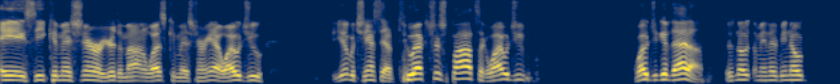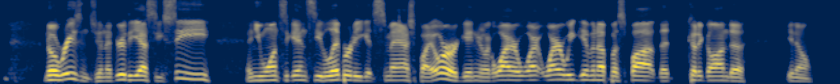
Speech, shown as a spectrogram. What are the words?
AAC commissioner or you're the Mountain West commissioner, yeah, why would you? You have a chance to have two extra spots. Like, why would you? Why would you give that up? There's no, I mean, there'd be no, no reason to. And if you're the SEC and you once again see Liberty get smashed by Oregon, you're like, why are why, why are we giving up a spot that could have gone to, you know,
